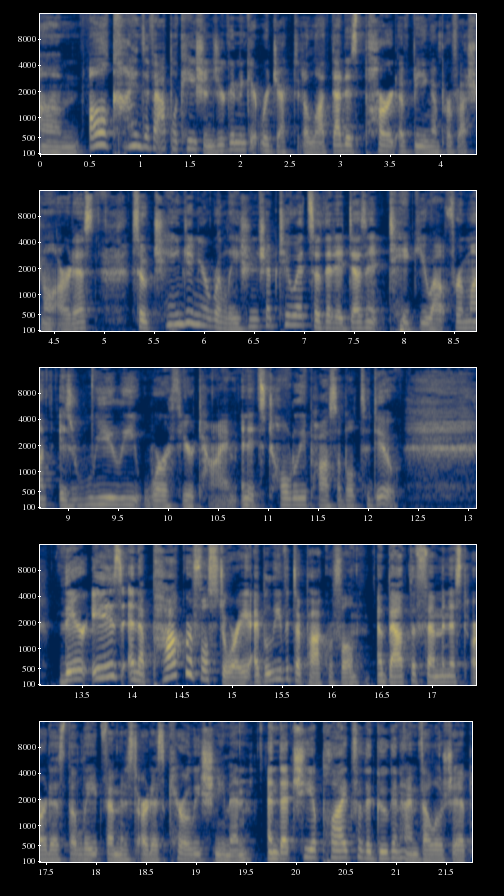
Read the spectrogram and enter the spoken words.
um, all kinds of applications. You're going to get rejected a lot. That is part of being a professional artist. So changing your relationship to it so that it doesn't take you out for a month is really worth your time, and it's totally possible to do. There is an apocryphal story, I believe it's apocryphal, about the feminist artist, the late feminist artist Carolee Schneemann, and that she applied for the Guggenheim Fellowship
